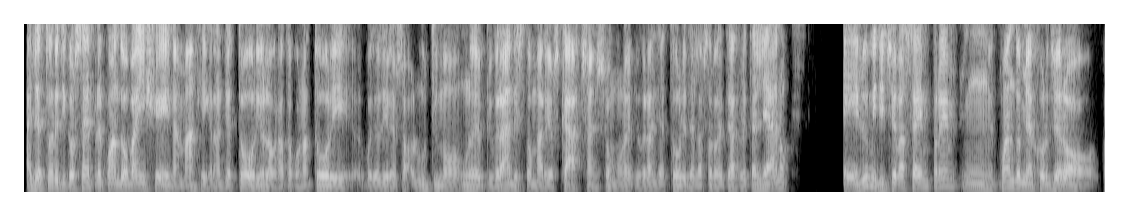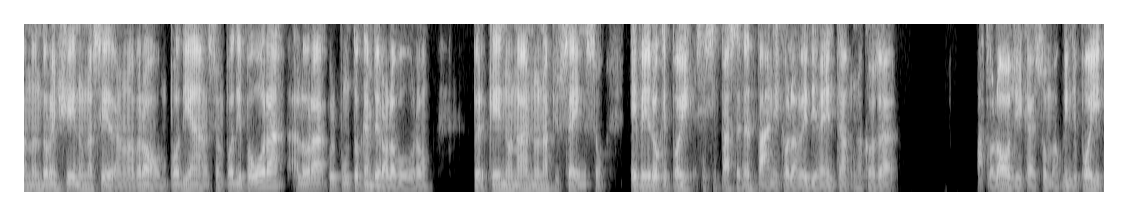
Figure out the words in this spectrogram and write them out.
agli attori dico sempre quando vai in scena, ma anche ai grandi attori, io ho lavorato con attori, voglio dire, l'ultimo, uno dei più grandi è stato Mario Scaccia, insomma, uno dei più grandi attori della storia del teatro italiano, e lui mi diceva sempre, mh, quando mi accorgerò, quando andrò in scena una sera, non avrò un po' di ansia, un po' di paura, allora a quel punto cambierò lavoro, perché non ha, non ha più senso. È vero che poi se si passa nel panico la lei diventa una cosa patologica, insomma, quindi poi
